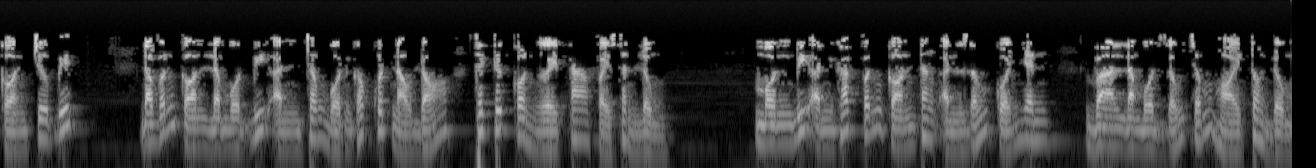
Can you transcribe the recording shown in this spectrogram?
còn chưa biết. Đó vẫn còn là một bí ẩn trong một góc khuất nào đó, thách thức con người ta phải săn lùng. Một bí ẩn khác vẫn còn đang ẩn giấu của nhân, và là một dấu chấm hỏi to đùng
